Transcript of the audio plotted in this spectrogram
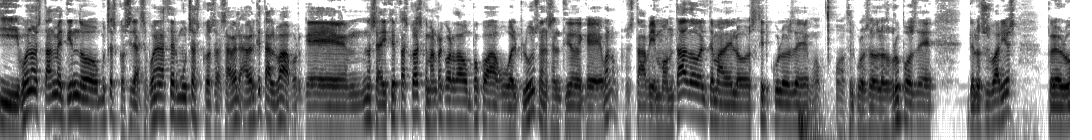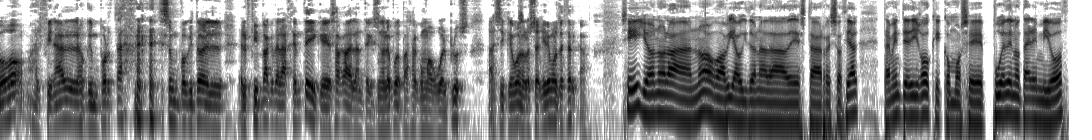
Y bueno, están metiendo muchas cositas, se pueden hacer muchas cosas, a ver, a ver qué tal va, porque, no sé, hay ciertas cosas que me han recordado un poco a Google Plus, en el sentido de que, bueno, pues está bien montado el tema de los círculos de, bueno, círculos de los grupos de, de los usuarios, pero luego, al final, lo que importa es un poquito el, el, feedback de la gente y que salga adelante, que si no le puede pasar como a Google Plus. Así que bueno, lo seguiremos de cerca. Sí, yo no la, no había oído nada de esta red social. También te digo que como se puede notar en mi voz,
